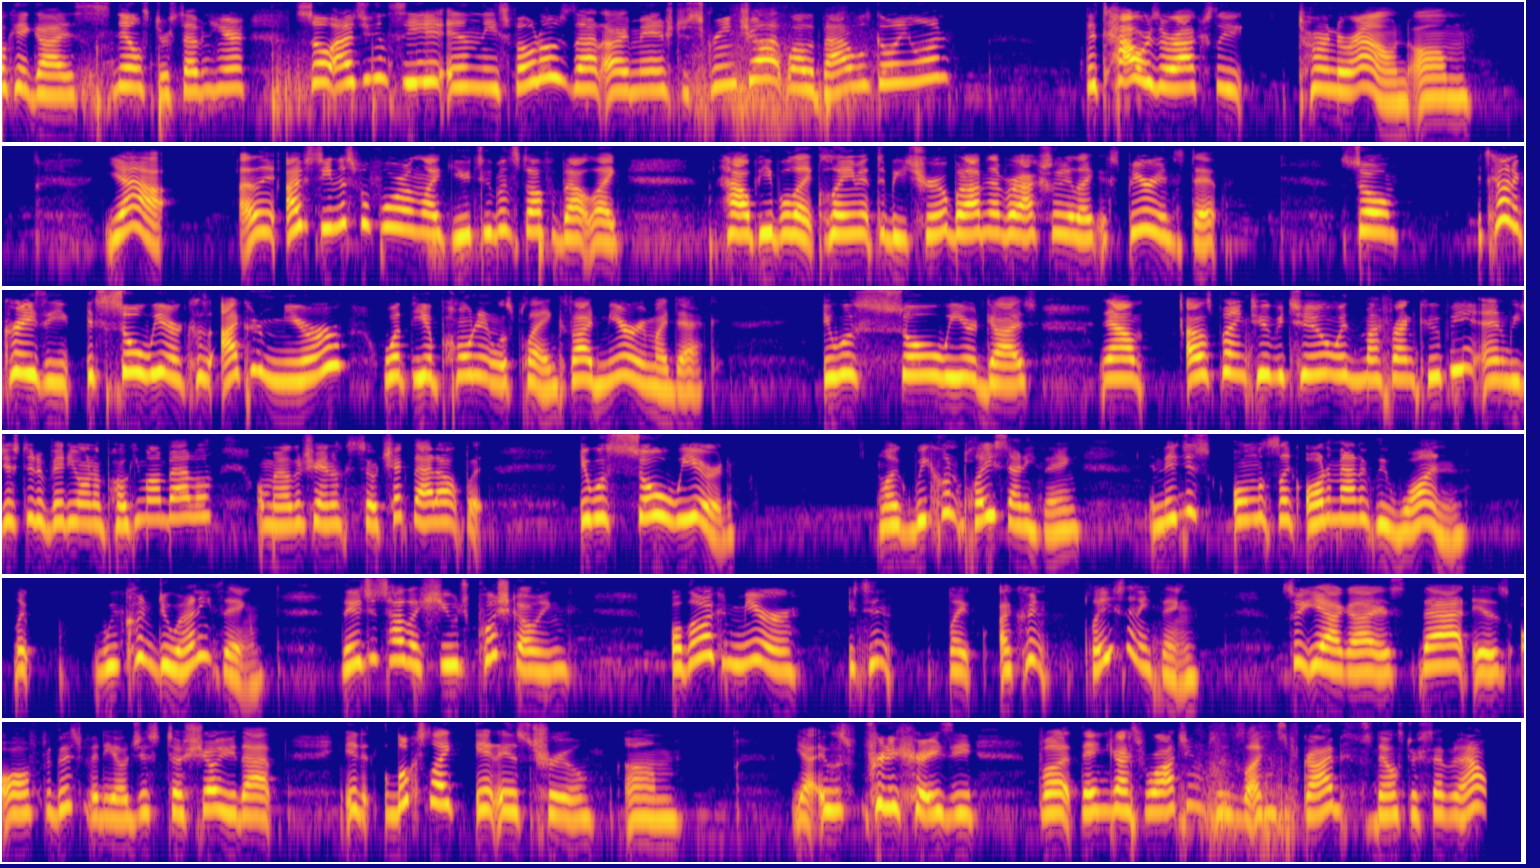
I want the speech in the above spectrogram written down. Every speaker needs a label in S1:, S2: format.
S1: Okay guys, Snailster7 here. So as you can see in these photos that I managed to screenshot while the battle was going on, the towers are actually turned around. Um, yeah, I, I've seen this before on like YouTube and stuff about like how people like claim it to be true, but I've never actually like experienced it. So it's kind of crazy. It's so weird because I could mirror what the opponent was playing because I had mirror in my deck. It was so weird, guys. Now, I was playing 2v2 with my friend Koopy, and we just did a video on a Pokemon battle on my other channel, so check that out. But it was so weird. Like, we couldn't place anything, and they just almost, like, automatically won. Like, we couldn't do anything. They just had a huge push going. Although I could mirror, it didn't, like, I couldn't place anything. So yeah, guys, that is all for this video, just to show you that it looks like it is true. Um, yeah, it was pretty crazy. But thank you guys for watching. Please like and subscribe. Snailster7 out.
